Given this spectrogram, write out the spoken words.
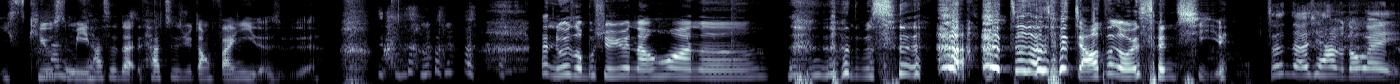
？”Excuse me，他是在他是去当翻译的，是不是？那你为什么不学越南话呢？不是，真的是讲到这个会生气，真的。而且他们都会，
